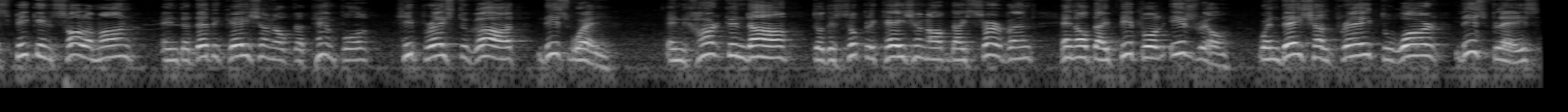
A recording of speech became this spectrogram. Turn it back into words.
speaking Solomon in the dedication of the temple, he prays to God this way, And hearken thou to the supplication of thy servant and of thy people Israel, when they shall pray toward this place,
